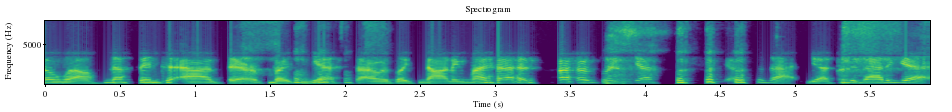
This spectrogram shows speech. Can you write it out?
so well. Nothing to add there, but yes, I was like nodding my head. I was like, yes, yes to that, yes to that again.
